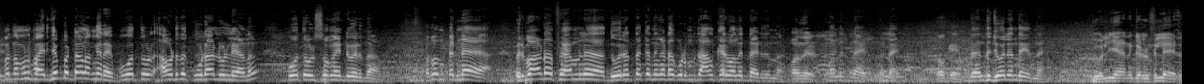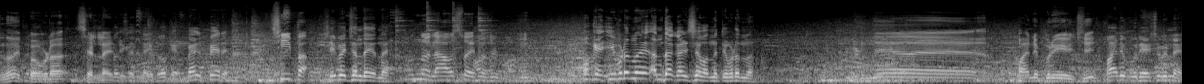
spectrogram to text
ഇപ്പൊ നമ്മൾ പരിചയപ്പെട്ടാൽ ആൾ അങ്ങനെ. പൂവത്തൂർ അവിടുത്തെ കൂടാലുള്ളിയാണ് പൂവത്തൂർ ഉത്സവം കഴിഞ്ഞിട്ട് വരുന്നതാണ്. അപ്പം പിന്നെ ഒരുപാട് ഫാമിലി ദൂരത്തൊക്കെ നിങ്ങളുടെ കുടുംബത്തിൽ ആൾക്കാർ വന്നിട്ടായിരുന്നു വന്നിട്ട് വന്നിട്ടുണ്ടായിരുന്നു അല്ലേ? ഓക്കെ എന്ത് ജോലി എന്താ ചെയ്യുന്നത് ജോലി ഞാൻ ഗൾഫിലായിരുന്നു. ഇപ്പൊ ഇവിടെ സെറ്റിലായിട്ട് ഓക്കെ. പേര്? ഷീപ്പ ഷീബേച്ച് എന്താ ചെയ്യുന്നത് ഒന്നുമില്ല ഹൗസ് വൈഫ് ഓക്കെ ഇവിടുന്ന് എന്താ കഴിച്ച വന്നിട്ട്? ഇവിടുന്ന്? ഇവിടുന്ന് പാനിപ്പുരി കഴിച്ച്. പാനിപ്പൂരി കഴിച്ചു പിന്നെ?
